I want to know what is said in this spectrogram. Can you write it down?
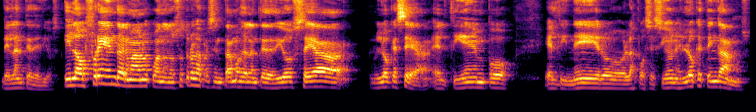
delante de Dios. Y la ofrenda, hermano, cuando nosotros la presentamos delante de Dios, sea lo que sea, el tiempo, el dinero, las posesiones, lo que tengamos,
